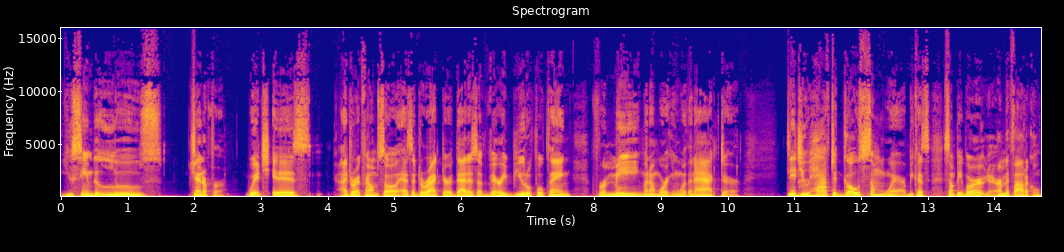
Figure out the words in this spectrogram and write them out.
you seem to lose Jennifer, which is I direct film. So as a director, that is a very beautiful thing for me when I'm working with an actor. Did you have to go somewhere? Because some people are, are methodical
